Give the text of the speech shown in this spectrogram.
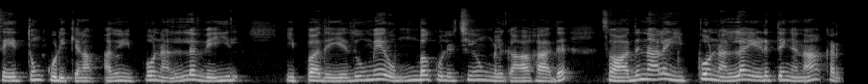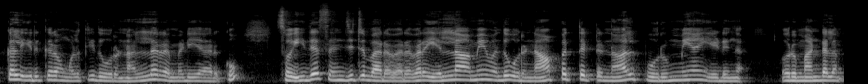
சேர்த்தும் குடிக்கலாம். அதுவும் இப்போது நல்ல வெயில். இப்போ அது எதுவுமே ரொம்ப குளிர்ச்சியும் உங்களுக்கு ஆகாது. ஸோ அதனால இப்போ நல்லா எடுத்தீங்கன்னா கற்கள் இருக்கிறவங்களுக்கு இது ஒரு நல்ல ரெமெடியாக இருக்கும். ஸோ இதை செஞ்சுட்டு வர வர வர எல்லாமே வந்து ஒரு நாற்பத்தெட்டு நாள் பொறுமையாக எடுங்க. ஒரு மண்டலம்.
